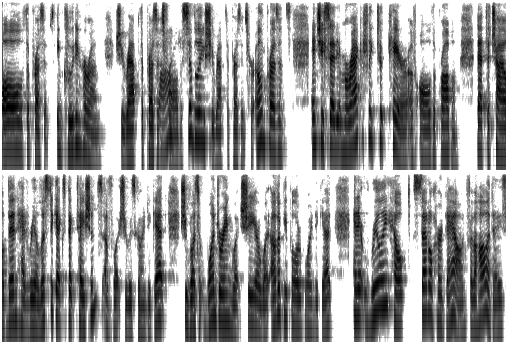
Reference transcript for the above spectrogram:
all the presents, including her own. She wrapped the presents wow. for all the siblings, she wrapped the presents, her own presents. And she said it miraculously took care of all the problem. That the child then had realistic expectations of what she was going to get. She wasn't wondering what she or what other people are going to get. And it really helped settle her down for the holidays.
